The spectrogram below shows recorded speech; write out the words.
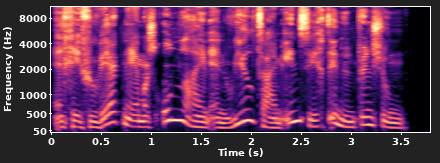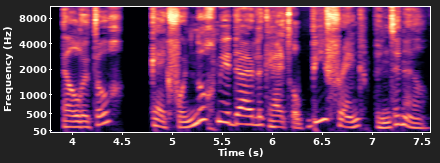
en geef uw werknemers online en real-time inzicht in hun pensioen. Helder toch? Kijk voor nog meer duidelijkheid op befrank.nl.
